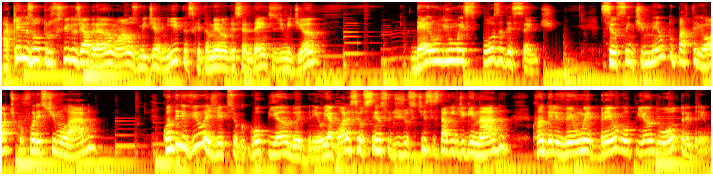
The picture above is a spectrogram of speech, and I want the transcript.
Aqueles outros filhos de Abraão, lá, os midianitas, que também eram descendentes de Midian, deram-lhe uma esposa decente seu sentimento patriótico for estimulado. Quando ele viu o egípcio golpeando o hebreu e agora seu senso de justiça estava indignado quando ele vê um hebreu golpeando outro hebreu.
